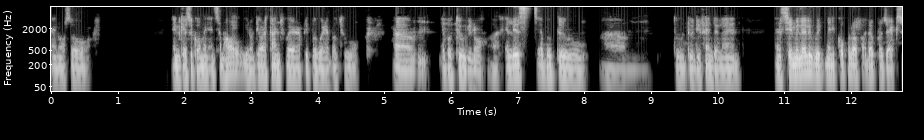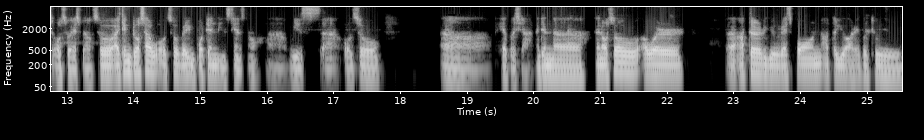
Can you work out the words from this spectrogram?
and also engage the government. And somehow, you know, there are times where people were able to um, able to, you know, uh, at least able to um, to to defend the land. And similarly with many couple of other projects also as well. So I think those are also very important instances. no, uh, with uh, also uh, help us, yeah. And then uh, and also our uh, after you respond, after you are able to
